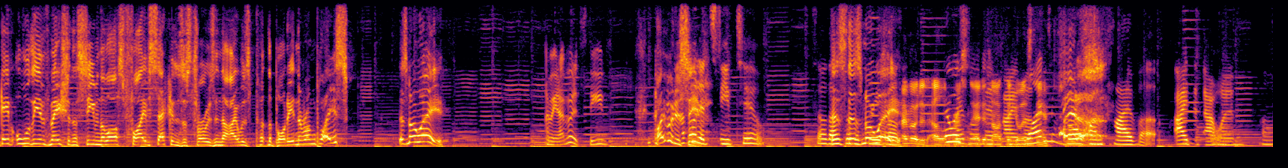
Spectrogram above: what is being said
gave all the information, that Steve in the last five seconds just throws in that I was put the body in the wrong place. There's no way. I mean, I voted Steve. I voted I Steve. voted Steve too. So that's there's no way. I voted Ellen There was personally. I did not think it was one Steve. vote on Five Up. I did that oh, one. Oh,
